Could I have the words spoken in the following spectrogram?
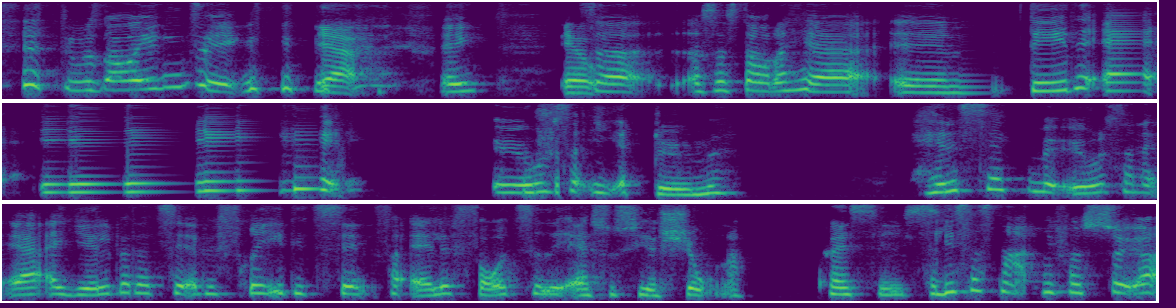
du forstår ingenting. Ja. Jo. Så, og så står der her, øh, dette er ikke øvelser i at dømme. Hensigten med øvelserne er at hjælpe dig til at befri dit sind fra alle fortidige associationer. Præcis. Så lige så snart vi forsøger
